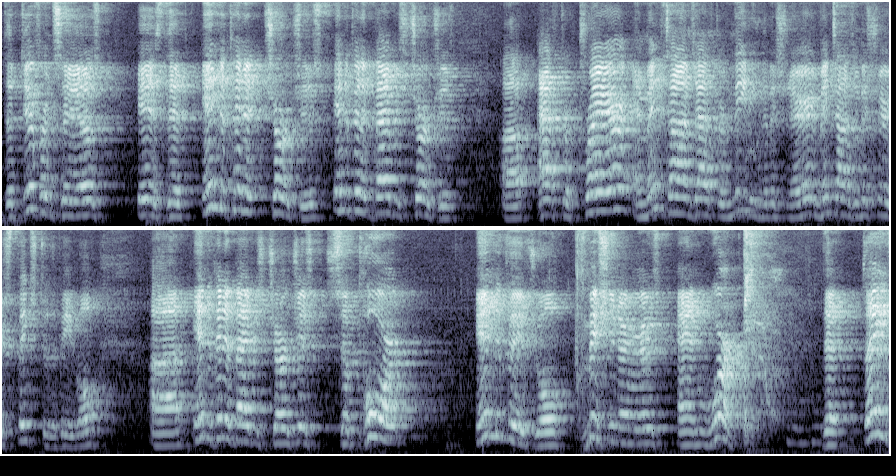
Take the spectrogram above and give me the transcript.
the difference is, is that independent churches, independent Baptist churches, uh, after prayer and many times after meeting the missionary, many times the missionary speaks to the people, uh, independent Baptist churches support individual missionaries and work. that they've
